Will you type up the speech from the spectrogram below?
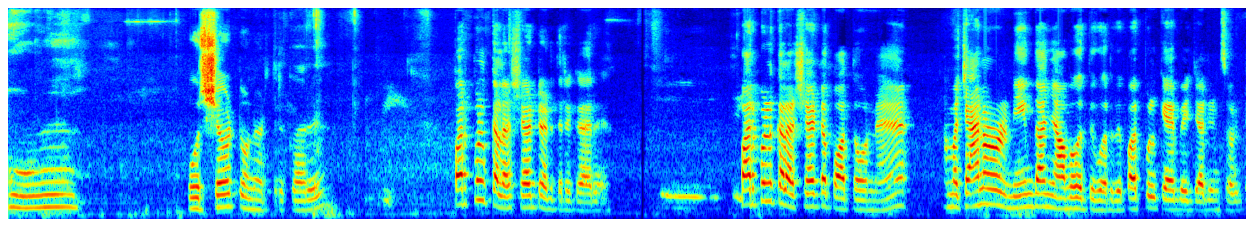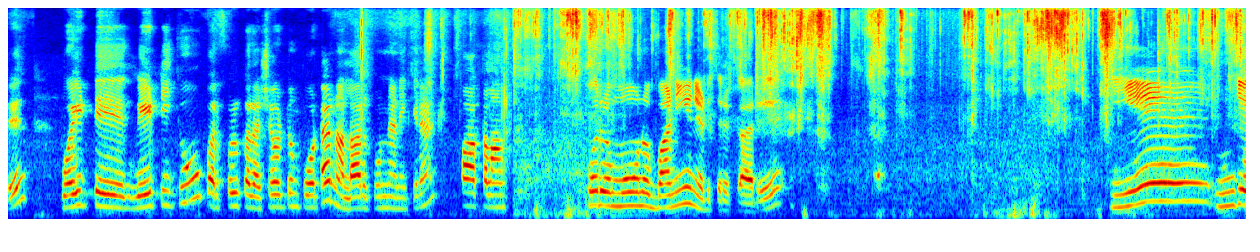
மூணு ஒரு ஷர்ட் ஒன்று எடுத்திருக்காரு. பர்பிள் கலர் ஷர்ட் எடுத்திருக்காரு. பர்பிள் கலர் ஷர்ட்டை பார்த்தோன்னே நம்ம சேனலோட நேம் தான் ஞாபகத்துக்கு வருது பர்பிள் கேபேஜ் அப்படின்னு சொல்லிட்டு. ஒயிட்டு வேட்டிக்கும் பர்பிள் கலர் ஷர்ட்டும் போட்டால் நல்லா இருக்கும்னு நினைக்கிறேன். பார்க்கலாம். ஒரு மூணு பனியன் எடுத்திருக்காரு. ஏன் இங்கே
